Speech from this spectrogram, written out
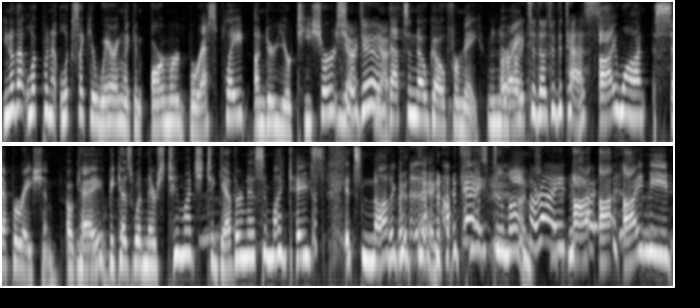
You know that look when it looks like you're wearing like an armored breastplate under your t-shirt? Sure Yes, do. yes. That's a no-go for me. All right. All right, so those are the tests. I want separation, okay? Mm-hmm. Because when there's too much togetherness in my case, it's not a good thing. It's just too much. All right. I, I, I need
